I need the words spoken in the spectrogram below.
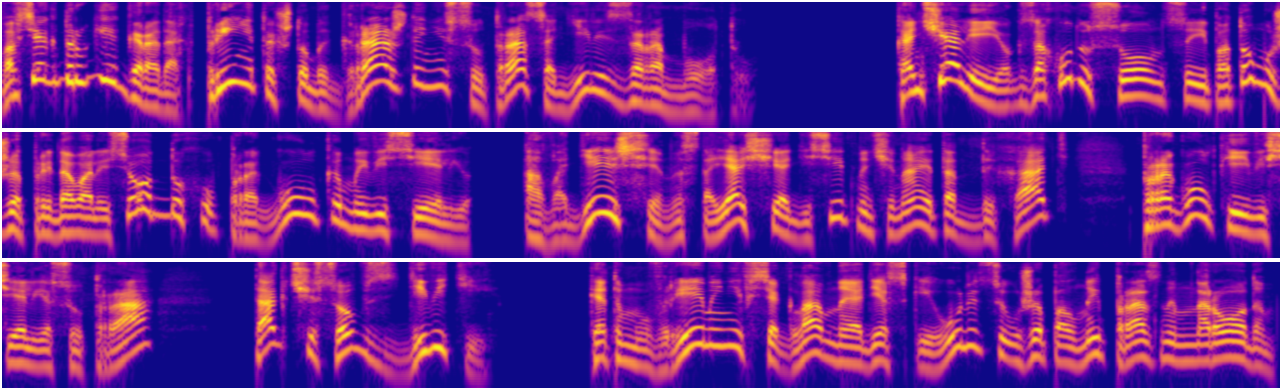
Во всех других городах принято, чтобы граждане с утра садились за работу. Кончали ее к заходу солнца и потом уже предавались отдыху, прогулкам и веселью. А в Одессе настоящий одессит начинает отдыхать, прогулки и веселье с утра, так часов с девяти. К этому времени все главные одесские улицы уже полны праздным народом,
